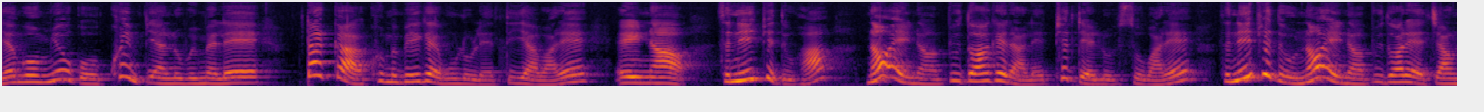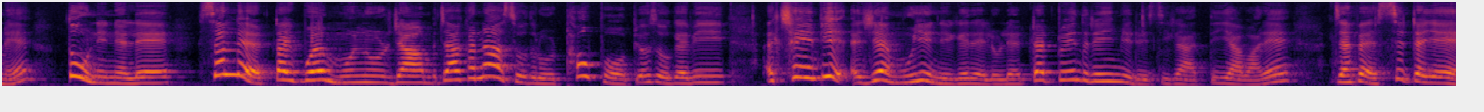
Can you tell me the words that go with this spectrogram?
ရန်ကုန်မြို့ကိုခွင့်ပြန်လို့ပေမဲ့လည်းတက်ကခွင့်မပေးခဲ့ဘူးလို့လည်းသိရပါဗျ။အဲဒီနောက်ဇနီးဖြစ်သူဟာ နောက်အိမ်တော်ပြူသွားခဲ့တာလည်းဖြစ်တယ်လို့ဆိုပါတယ်။ဇနီးဖြစ်သူနောက်အိမ်တော်ပြူသွားတဲ့အကြောင်းနဲ့သူ့အနေနဲ့လည်းဆက်လက်တိုက်ပွဲမွန်လွန်ကြောင်းမကြာခဏဆိုသလိုထုတ်ဖော်ပြောဆိုခဲ့ပြီးအချိန်ပြည့်အရက်မူးယစ်နေခဲ့တယ်လို့လည်းတက်တွင်းသတင်းမြစ်တွေစီကသိရပါတယ်။အကြံဖက်စစ်တပ်ရဲ့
